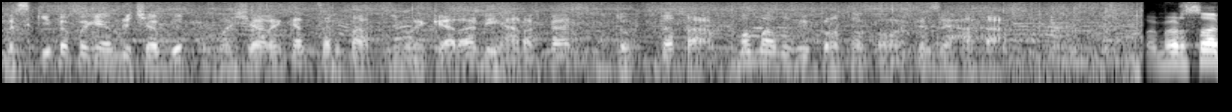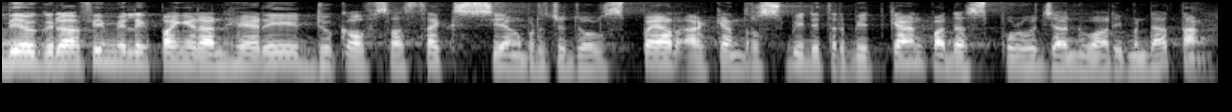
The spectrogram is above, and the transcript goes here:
meski PPKM dicabut, masyarakat serta penyelenggara diharapkan untuk tetap mematuhi protokol kesehatan. Pemirsa biografi milik Pangeran Harry, Duke of Sussex yang berjudul Spare akan resmi diterbitkan pada 10 Januari mendatang.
